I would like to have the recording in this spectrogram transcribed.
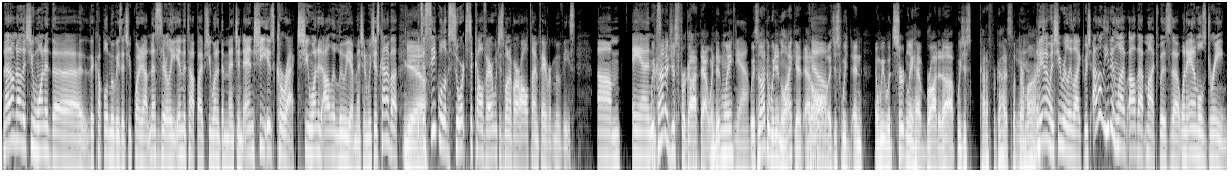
and I don't know that she wanted the the couple of movies that she pointed out necessarily in the top five. She wanted them mentioned, and she is correct. She wanted Alleluia mentioned, which is kind of a Yeah. it's a sequel of sorts to Calvaire, which is one of our all time favorite movies. Um, and We kind of just forgot that one, didn't we? Yeah. It's not that we didn't like it at No. all. It's just we and and we would certainly have brought it up. We just kind of forgot. It slipped our mind. And the other one she really liked, which I don't, you didn't love all that much, was uh, when animals dream.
